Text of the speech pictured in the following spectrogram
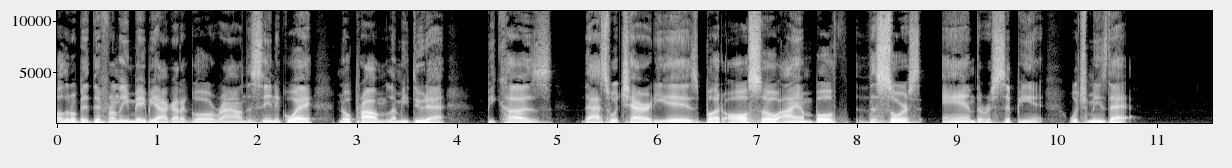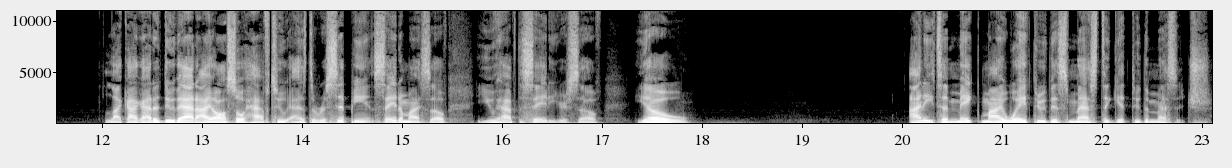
a little bit differently, maybe I got to go around the scenic way, no problem. Let me do that because that's what charity is, but also I am both the source and the recipient, which means that like I got to do that, I also have to as the recipient say to myself, you have to say to yourself, "Yo, I need to make my way through this mess to get through the message.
